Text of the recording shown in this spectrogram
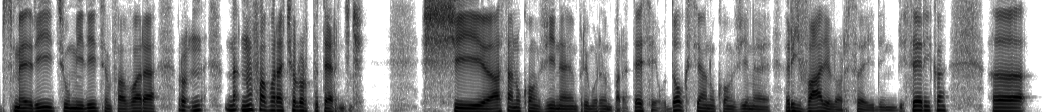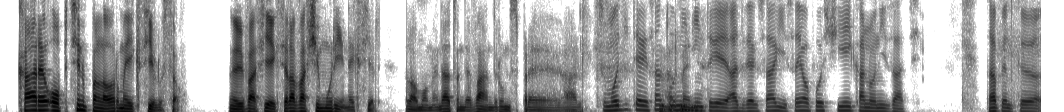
smeriți, umiliți, în favoarea, nu în favoarea celor puternici. Și asta nu convine, în primul rând, împărătesei Eudoxia, nu convine rivalilor săi din biserică, uh, care obțin până la urmă exilul său va fi exilat, va și muri în exil la un moment dat undeva în drum spre Ar- În mod interesant, unii dintre adversarii săi au fost și ei canonizați. Da, pentru că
